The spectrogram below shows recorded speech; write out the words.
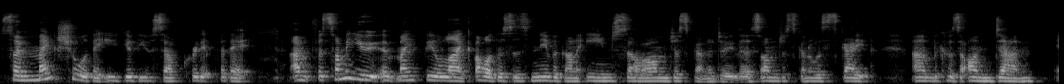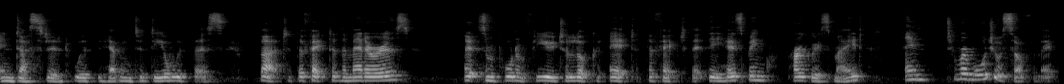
So make sure that you give yourself credit for that. Um, for some of you it may feel like oh this is never going to end so I'm just going to do this. I'm just going to escape um, because I'm done and dusted with having to deal with this. But the fact of the matter is it's important for you to look at the fact that there has been progress made and to reward yourself for that.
